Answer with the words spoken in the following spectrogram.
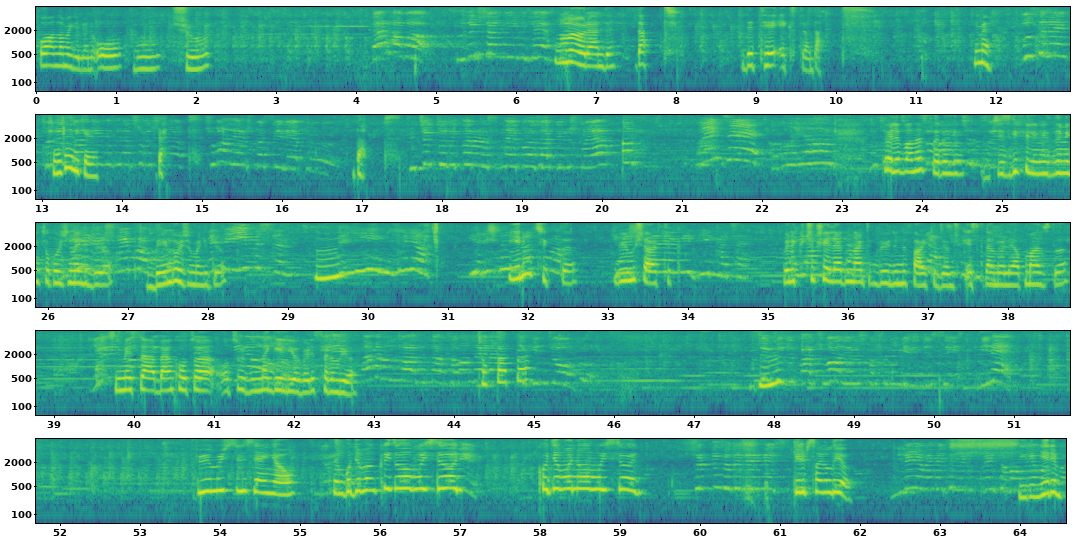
O anlama geliyor. Yani o, bu, şu. Merhaba, çocuk şenliğimize Bunu öğrendi. Dat. Bir de T ekstra dat. Değil mi? bu sene çocuk Söylesene bir kere. Böyle bana sarılıp çizgi film izlemek çok hoşuna gidiyor. Benim de hoşuma gidiyor. Hı? Yeni mi çıktı? Büyümüş artık. Böyle küçük şeylerden artık büyüdüğünü fark ediyorum. Çünkü eskiden böyle yapmazdı. Şimdi mesela ben koltuğa oturduğumda geliyor böyle sarılıyor. Çok tatlı. Büyümüşsün sen ya. Sen kocaman kız olmuşsun. Kocaman olmuşsun. Gelip sarılıyor. Yerim, yerim.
